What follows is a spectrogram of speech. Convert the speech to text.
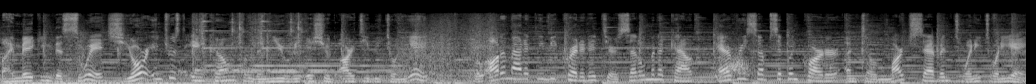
By making the switch, your interest income from the newly issued RTB 28 will automatically be credited to your settlement account every subsequent quarter until March 7, 2028.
